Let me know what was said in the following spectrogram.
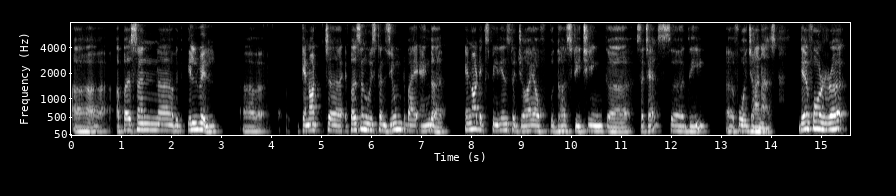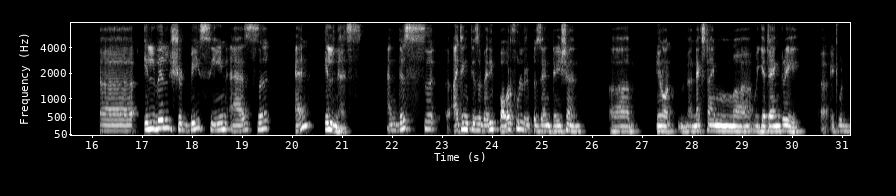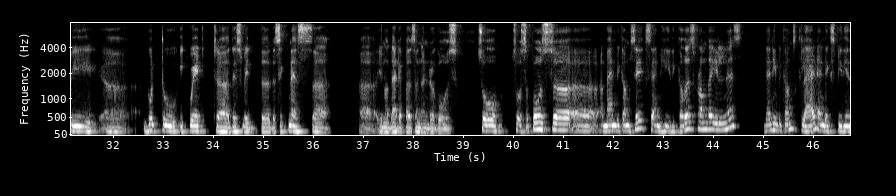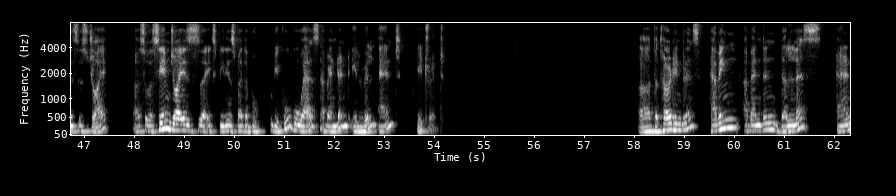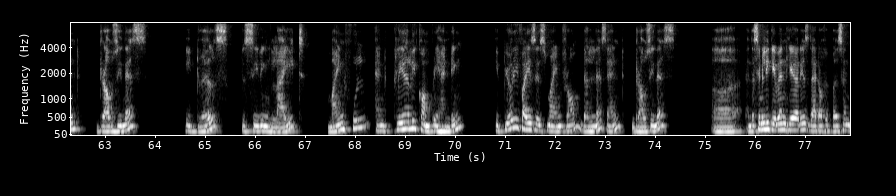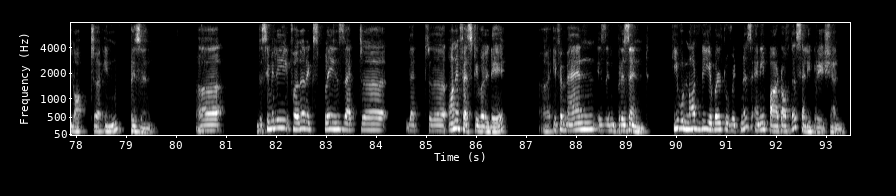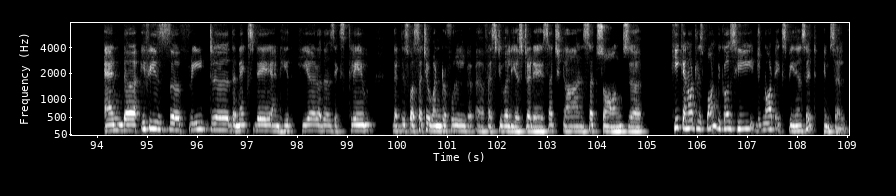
uh, a person with ill will cannot, a person who is consumed by anger cannot experience the joy of Buddha's teaching, uh, such as uh, the uh, four jhanas. Therefore, uh, uh, ill will should be seen as uh, an illness. And this, I think, is a very powerful representation. Um, you know, next time we get angry, it would be good to equate this with the, the sickness uh, you know that a person undergoes. So so suppose uh, a man becomes sick and he recovers from the illness then he becomes glad and experiences joy. Uh, so the same joy is uh, experienced by the bhikkhu who has abandoned ill will and hatred. Uh, the third hindrance having abandoned dullness and drowsiness he dwells receiving light, mindful and clearly comprehending. He purifies his mind from dullness and drowsiness. Uh, and the simile given here is that of a person locked uh, in prison. Uh, the simile further explains that, uh, that uh, on a festival day, uh, if a man is imprisoned, he would not be able to witness any part of the celebration. And uh, if he's uh, freed uh, the next day and he hear others exclaim that this was such a wonderful uh, festival yesterday, such dance, such songs, uh, he cannot respond because he did not experience it himself.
